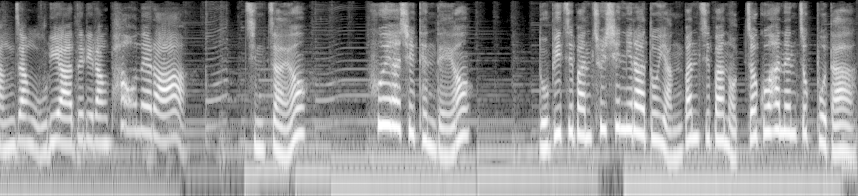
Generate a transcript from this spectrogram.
당장 우리 아들이랑 파혼해라. 진짜요? 후회하실 텐데요. 노비 집안 출신이라도 양반 집안 어쩌고 하는 쪽보다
